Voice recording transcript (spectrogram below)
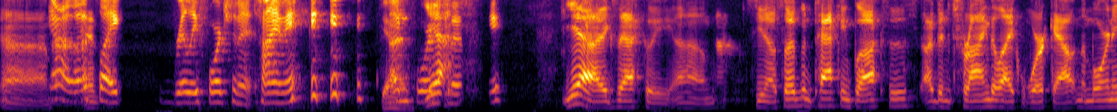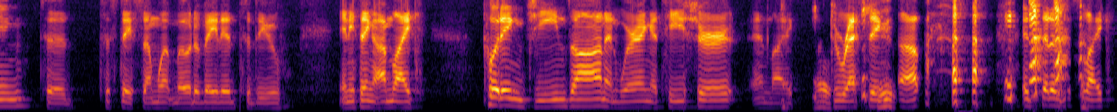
Um, Yeah, that's and- like really fortunate timing. Yeah. Unfortunately. Yeah, exactly. Um, so, you know, so I've been packing boxes. I've been trying to like work out in the morning to to stay somewhat motivated to do anything. I'm like putting jeans on and wearing a t-shirt and like Oh, dressing shoot. up instead of just like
